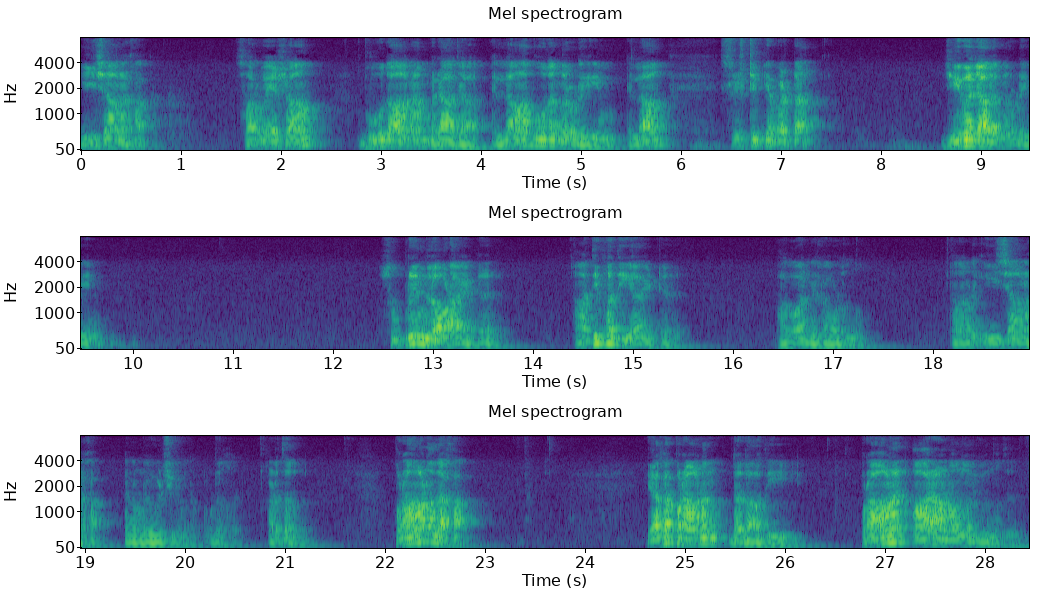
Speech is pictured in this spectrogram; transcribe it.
ഈശാനഹ. സർവേഷാം ഭൂതാനാം രാജ. എല്ലാ ഭൂതങ്ങളുടെയും എല്ലാ സൃഷ്ടിക്കപ്പെട്ട ജീവജാലങ്ങളുടെയും സുപ്രീം ലോഡായിട്ട് അധിപതിയായിട്ട് ഭഗവാൻ നിലകൊള്ളുന്നു. അതാണ് ഈശാനഹ എന്നോട് വിവക്ഷിക്കുന്നത്. അടുത്തത്. പ്രാണദഹ. യഹ പ്രാണൻ ദദാതി. പ്രാണൻ ആരാണോ നൽകുന്നത്?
